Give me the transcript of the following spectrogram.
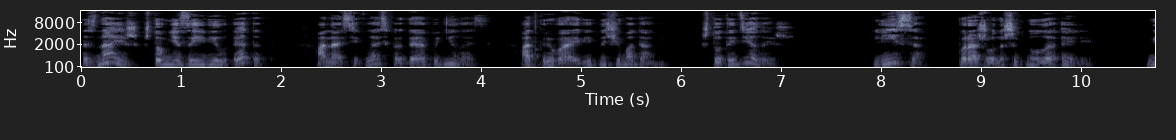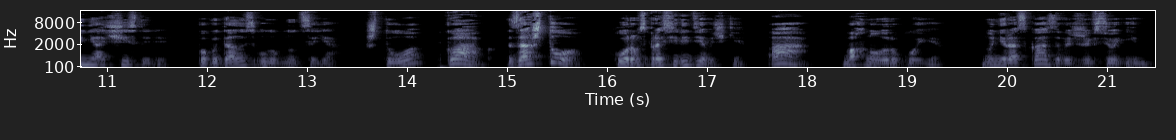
«Знаешь, что мне заявил этот?» Она осеклась, когда я поднялась, открывая вид на чемоданы. «Что ты делаешь?» «Лиса!» – пораженно шепнула Элли. «Меня отчислили», – попыталась улыбнуться я. «Что? Как? За что?» – хором спросили девочки. «А!» – махнула рукой я. «Но не рассказывать же все им.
